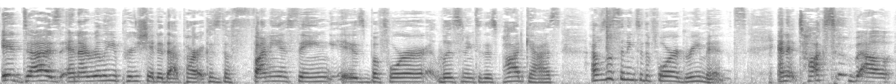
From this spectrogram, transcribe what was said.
It does. And I really appreciated that part because the funniest thing is before listening to this podcast, I was listening to the Four Agreements and it talks about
